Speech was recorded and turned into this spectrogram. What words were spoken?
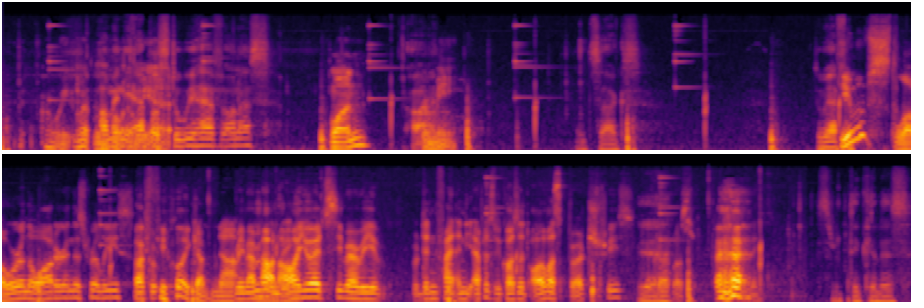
oh wait, what? How many apples do we have on us? One Oh, for me. It sucks. Do we have? Do you move slower in the water in this release? I feel like I'm not. Remember on moving. our UHC where we didn't find any apples because it all was birch trees? Yeah. That was. It's ridiculous.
